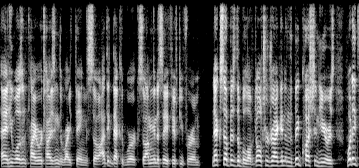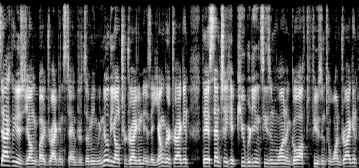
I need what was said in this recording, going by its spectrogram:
and he wasn't prioritizing the right things, so I think that could work, so I'm gonna say 50 for him. Next up is the beloved Ultra Dragon, and the big question here is, what exactly is young by dragon standards? I mean, we know the Ultra Dragon is a younger dragon, they essentially hit puberty in Season 1 and go off to fuse into one dragon,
